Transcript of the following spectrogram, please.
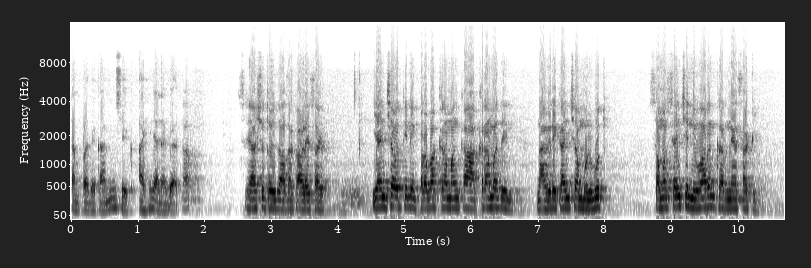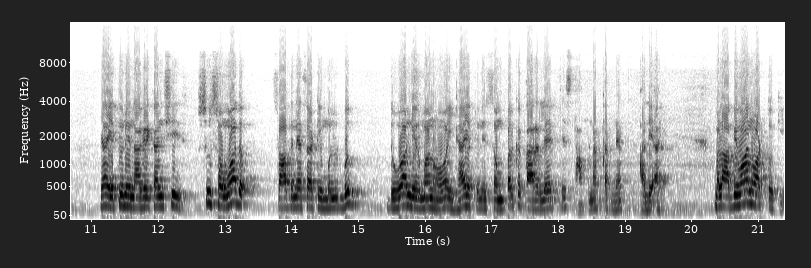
संपादक आमिन शेख अहिल्यानगर. श्री आशुतोष दादा काळे साहेब. यांच्या वतीने प्रभाग क्रमांक अकरामधील नागरिकांच्या मूलभूत समस्यांचे निवारण करण्यासाठी या हेतूने नागरिकांशी सुसंवाद साधण्यासाठी मूलभूत दुवा निर्माण व्हावा ह्या हेतूने संपर्क कार्यालयाची स्थापना करण्यात आले आहे. मला अभिमान वाटतो की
